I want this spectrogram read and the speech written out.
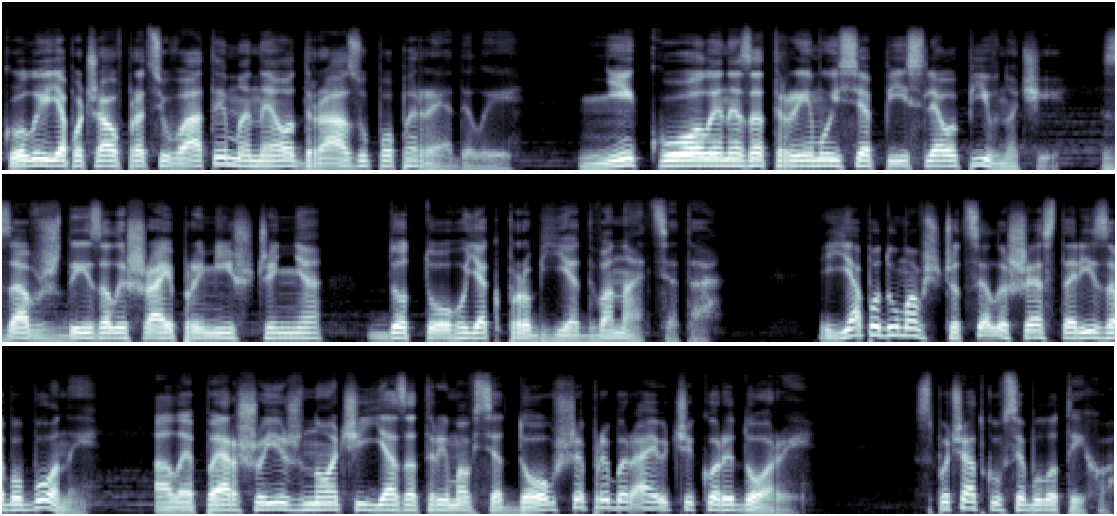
Коли я почав працювати, мене одразу попередили. Ніколи не затримуйся після опівночі. Завжди залишай приміщення до того, як проб'є дванадцята. Я подумав, що це лише старі забобони, але першої ж ночі я затримався довше, прибираючи коридори. Спочатку все було тихо.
